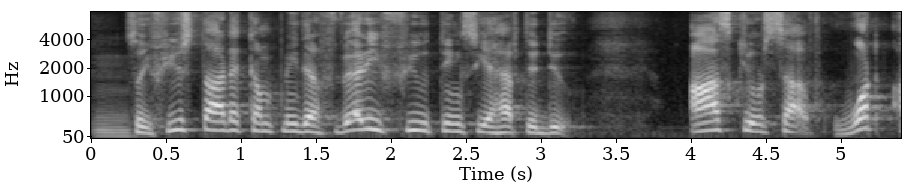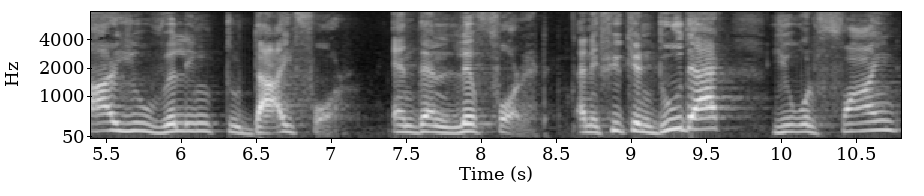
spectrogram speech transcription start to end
mm. so if you start a company there are very few things you have to do ask yourself, what are you willing to die for? And then live for it. And if you can do that, you will find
